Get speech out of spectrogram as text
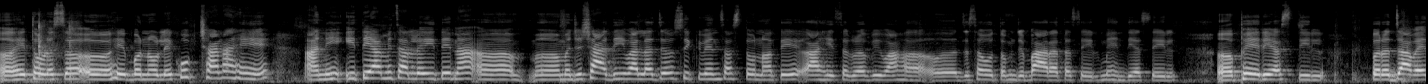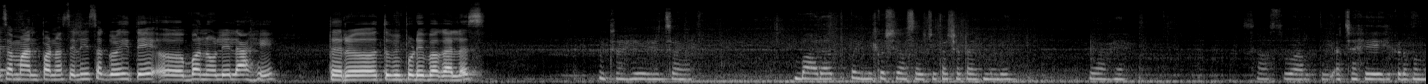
हे थोडंसं हे बनवले खूप छान आहे हे. आणि इथे आम्ही चाललो इथे ना म्हणजे शादीवाला जो सिक्वेन्स असतो ना ते आहे सगळं विवाह जसं होतं म्हणजे बारात असेल मेहंदी असेल फेरे असतील परत जावयाचा मानपान असेल हे सगळं इथे बनवलेलं आहे. तर तुम्ही पुढे बघालच. अच्छा हे ह्याचं आहे. बारात पहिली कशी असायची तशा टाईपमध्ये हे आहे. सासू आरती अच्छा हे इकडं पण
